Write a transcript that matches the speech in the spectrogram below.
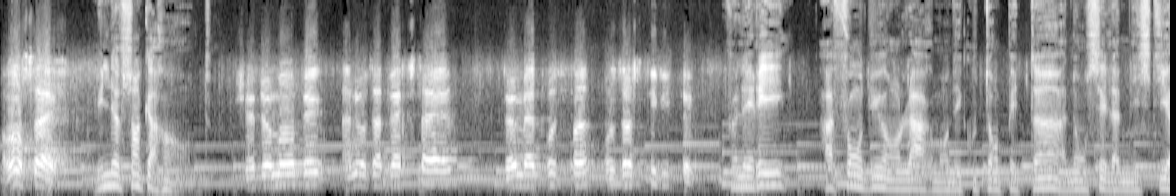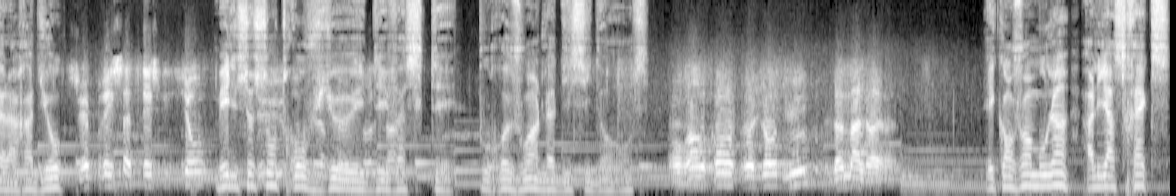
Français, 1940. j'ai demandé à nos adversaires de mettre fin aux hostilités. Valérie a fondu en larmes en écoutant Pétain annoncer l'amnistie à la radio, J'ai pris cette décision. mais ils se sont trop vieux et dévastés pour rejoindre la dissidence. On rencontre aujourd'hui le malheur. Et quand Jean Moulin, alias Rex,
